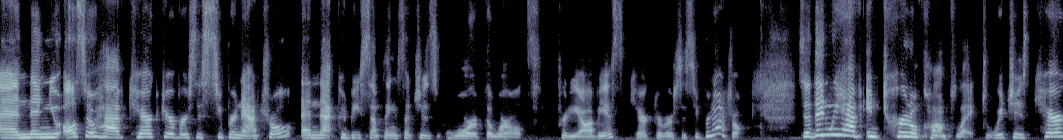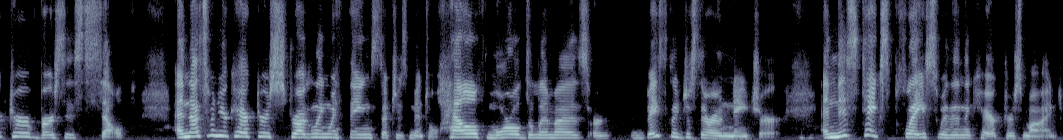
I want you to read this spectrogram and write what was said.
And then you also have character versus supernatural, and that could be something such as War of the Worlds. Pretty obvious, character versus supernatural. So then we have internal conflict, which is character versus self. And that's when your character is struggling with things such as mental health, moral dilemmas, or basically just their own nature. Mm-hmm. And this takes place within the character's mind.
